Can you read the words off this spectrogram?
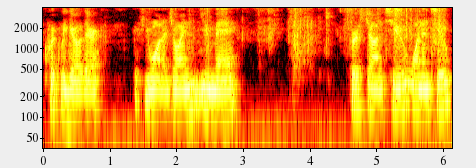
quickly go there. If you want to join, you may. 1 John 2, 1 and 2.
